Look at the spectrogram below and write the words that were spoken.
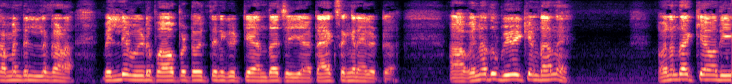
കമന്റിലെല്ലാം കാണാം. വലിയ വീട് പാവപ്പെട്ട ഒരുത്തന് കിട്ടിയാൽ എന്താ ചെയ്യുക ടാക്സ് എങ്ങനെയാണ് കിട്ടുക? അവനത് ഉപയോഗിക്കണ്ടെന്നേ. അവനെന്താക്കിയാൽ മതി?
